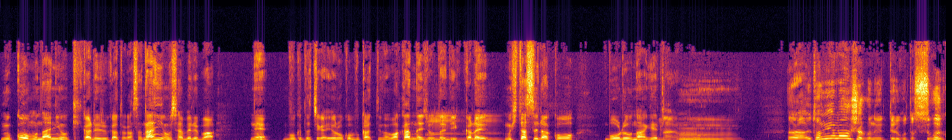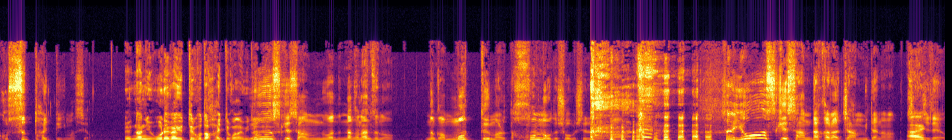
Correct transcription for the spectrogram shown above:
向こうも何を聞かれるかとかさ何を喋ればね僕たちが喜ぶかっていうのは分かんない状態で行くから、うんもうひたすらこうボールを投げる。うなるほど、ん。だから富山伯爵の言ってることはすごいこうスッと入ってきますよ。え何？俺が言ってることは入ってこないみたいな。洋介さんはなんかなんつうの？なんか持って生まれた本能で勝負してるとか。それ洋介さんだからじゃんみたいなあ感じだよ。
